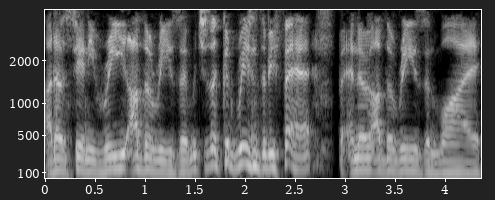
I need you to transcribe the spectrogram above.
I don't see any re- other reason, which is a good reason to be fair, but no other reason why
